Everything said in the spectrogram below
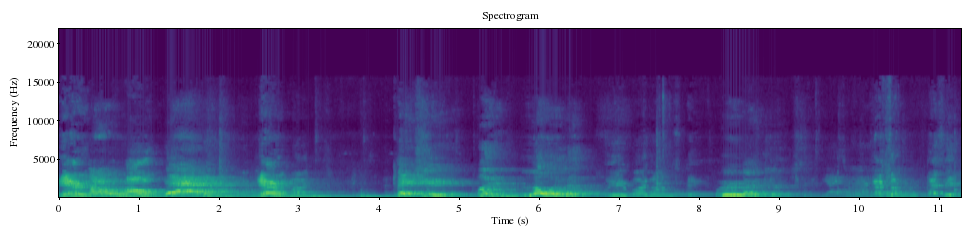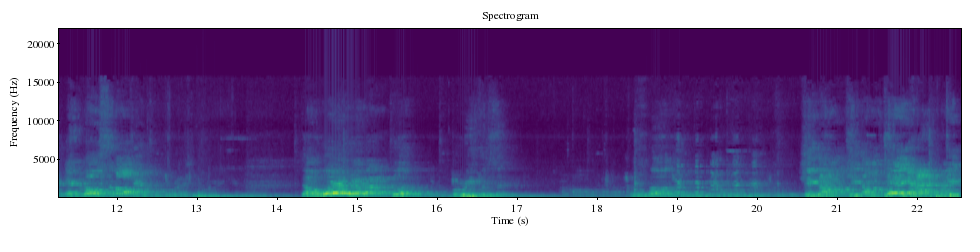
every, hog. all, Yeah. everybody. Make sure you put it lower level Everybody gonna understand. where everybody can understand. That's it. That's it. And most of all, don't worry about what Maritha said. Uh, she gonna, she gonna tell you how to preach.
